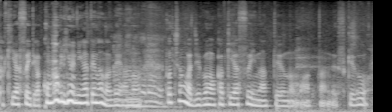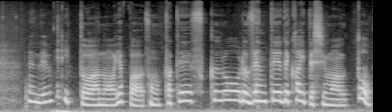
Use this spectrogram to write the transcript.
書きやすいというか小回りが苦手なのであのっちの方が自分を書きやすいなっていうのもあったんですけどでデメリットはあのやっぱその縦スクロール前提で書いてしまうと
